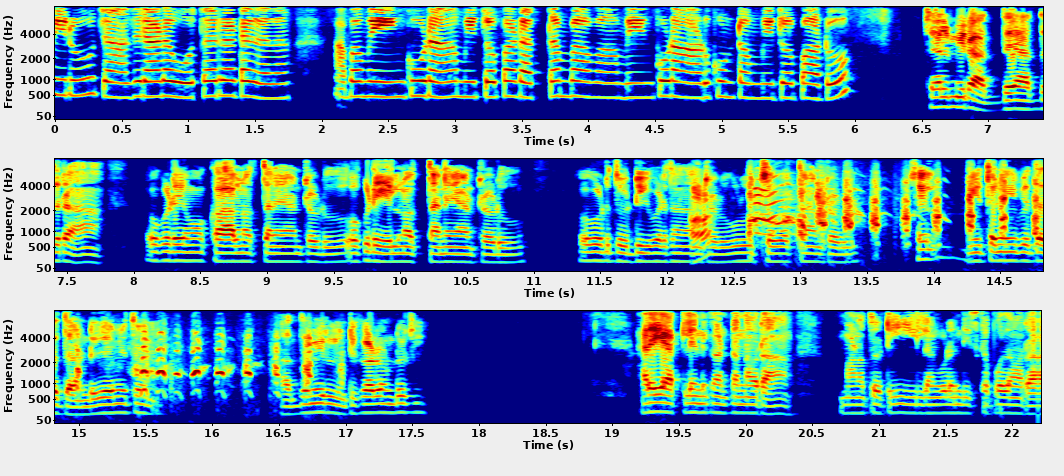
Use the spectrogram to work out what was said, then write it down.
మీరు జాజిరాడ పోతారట కదా. అబ్బా మేము కూడా మీతో పాటు వస్తాం బావ మేము కూడా ఆడుకుంటాం మీతో పాటు. చల్ మీరు అద్దే అద్దురా. ఒకడేమో కాలు నొత్తానే అంటాడు ఒకడు ఏళ్ళు నొత్తానే అంటాడు ఒకడు దొడ్డికి పెడతాను అంటాడు ఒకడు ఉచ్చబోతా అంటాడు. చల్ మీతో నీ పెద్ద దండగా మీతో అద్ద మీరు ఇంటికాడ ఉండరు అరే అట్లా ఎందుకంటున్నావురా మనతోటి వీళ్ళని కూడా తీసుకుపోదాంరా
